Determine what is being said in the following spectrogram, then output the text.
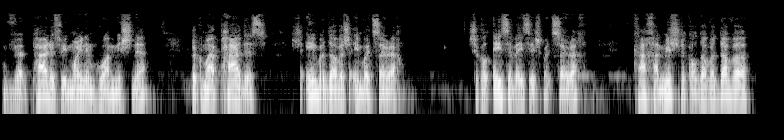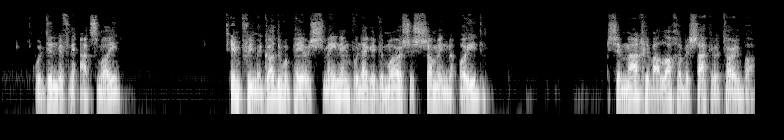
ve Pardes Rimoinim Hu HaMishne, וכמו הפרדס שאין בו דובר שאין בו צורך, שכל עשב עשב יש בו צורך, כך המשנה כל דובר דובר הוא דין בפני עצמוי, im pri megodim hu peir shmeinim vu nege gemor she shomin meoid she marchiv alocha v'shake v'tori ba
